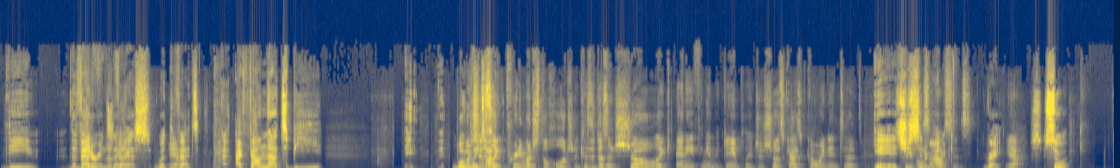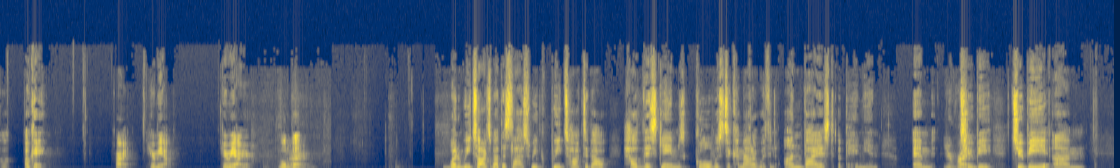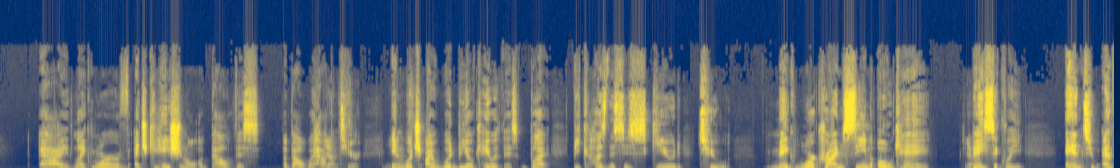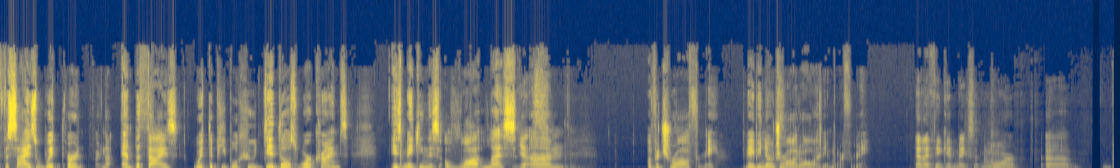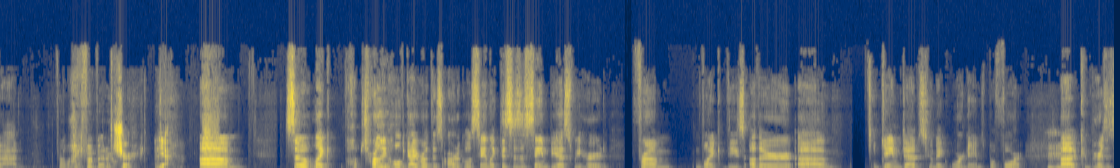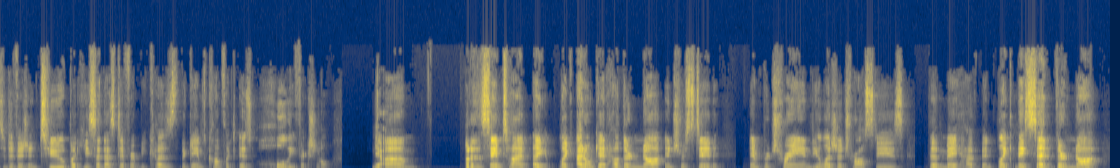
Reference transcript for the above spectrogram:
the the veterans, the I guess, with the Yeah. vets. I, I found that to be it- when Which we talk. like pretty much the whole because it doesn't show like anything in the gameplay. It just shows guys going into yeah, yeah, it's just cinematic, houses. right? Yeah. So, okay, all right, hear me out. Hear me out here a little bit. Alright. when we talked about this last week, we talked about how this game's goal was to come out with an unbiased opinion, and You're right. to be to be um, uh, like more of educational about this about what happened Yes. here, Yes. in which I would be okay with this, but because this is skewed to make war crimes seem okay, Yes. basically, and to emphasize with or not empathize with the people who did those war crimes, is making this a lot less Yes. um, of a draw for me. Maybe no draw at all anymore for me. and I think it makes it more uh, bad, for lack of a better Sure. word. Sure. Yeah. Um, so like Charlie Hall, the guy wrote this article, saying like this is the same BS we heard from like these other um, game devs who make war games before. Mm-hmm. Uh, compares it to Division Two, but he said that's different because the game's conflict is wholly fictional. Yeah. Um, but at the same time, I, like I don't get how they're not interested in portraying the alleged atrocities that may have been. Like they said, they're not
